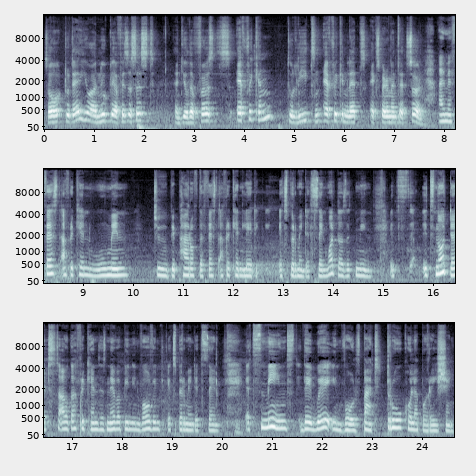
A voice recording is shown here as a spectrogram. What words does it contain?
So today you are a nuclear physicist and you're the first African to lead an African-led experiment at CERN. I'm a first African woman to be part of the first African-led experiment at CERN. What does it mean? It's it's not that South Africans has never been involved in experiment at CERN. It means they were involved, but through collaboration.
